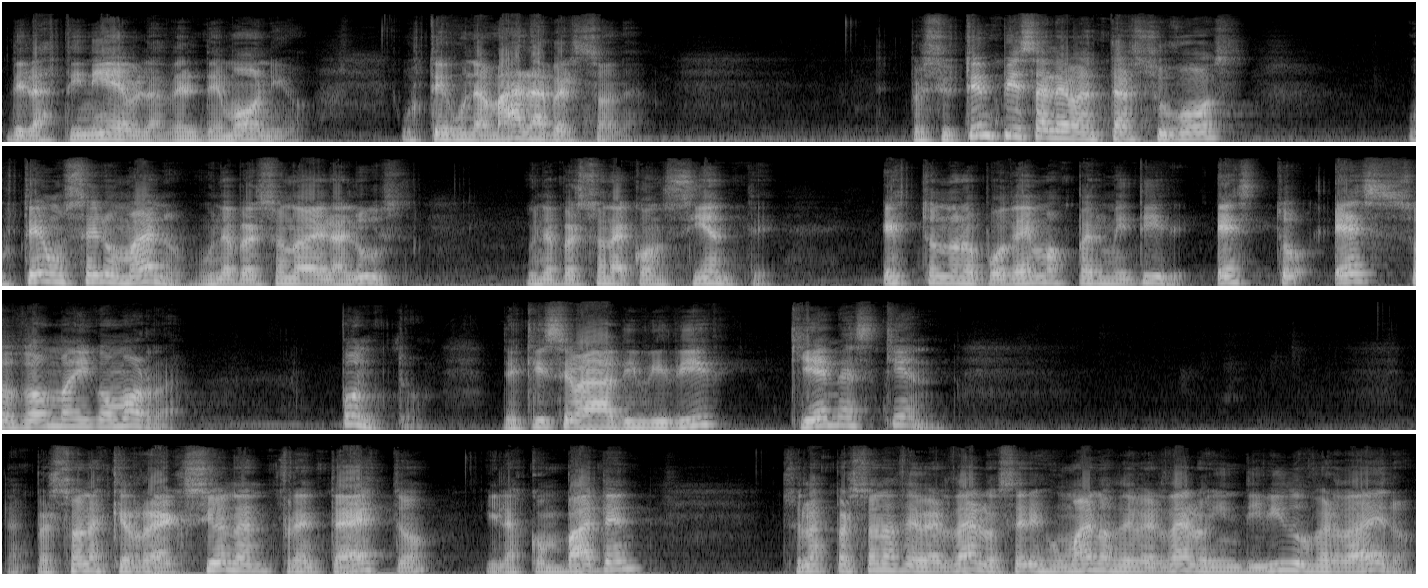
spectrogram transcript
de las tinieblas, del demonio. Usted es una mala persona. Pero si usted empieza a levantar su voz, usted es un ser humano, una persona de la luz. una persona consciente. Esto no lo podemos permitir. Esto es Sodoma y Gomorra. Punto. De aquí se va a dividir quién es quién. Las personas que reaccionan frente a esto y las combaten son las personas de verdad, los seres humanos de verdad, los individuos verdaderos.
